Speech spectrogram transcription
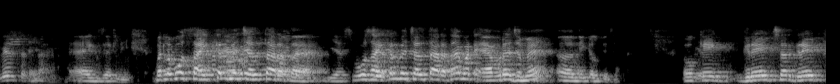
मिल सकता है। Exactly exactly. मतलब वो साइकिल में चलता रहता है। यस yes, वो साइकिल में चलता रहता है बट एवरेज हमें निकल के जाता है। Okay great sir great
